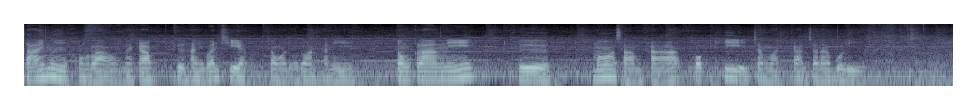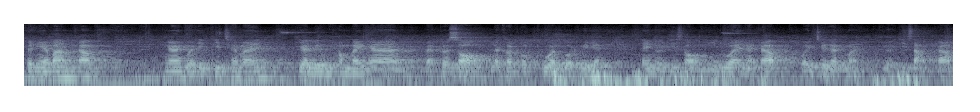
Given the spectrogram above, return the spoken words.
ซ้ายมือของเรานะครับ คือไหบ้านเชียง จังหวัดอุดรธานี ตรงกลางนี้คือหม้อสามขาพบที่จังหวัดกาญจนบุรี เป็นไงบ้างครับ ง่ายกว่าที่คิดใช่ไหม อย่าลืมทำใบงานแบบทดสอบ และก็ทบทวนบทเรียนในหน่วยที่ 2 นี้ด้วยนะครับ ไว้เจอกันใหม่หน่วยที่ 3 ครับ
